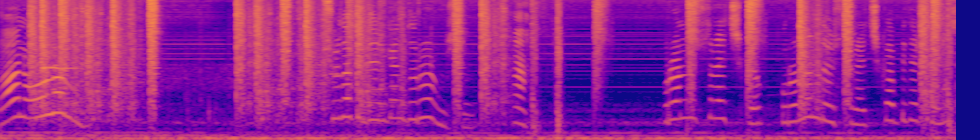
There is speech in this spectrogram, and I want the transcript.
Lan oğlum. Çıkıp buranın da üstüne çıkabilirseniz.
